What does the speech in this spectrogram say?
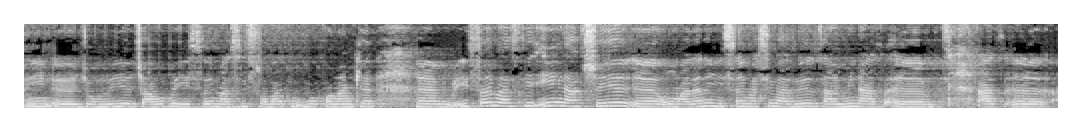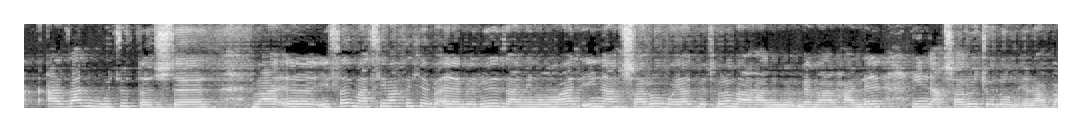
این جمله جواب عیسی مسیح صحبت بکنم که عیسی مسیح این نقشه اومدن عیسی مسیح روی زمین از از ازل وجود داشته و عیسی مسیح وقتی که به روی زمین اومد این نقشه رو باید به طور مرحله به مرحله این نقشه رو جلو می‌رفت و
